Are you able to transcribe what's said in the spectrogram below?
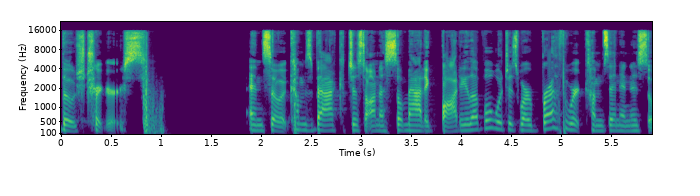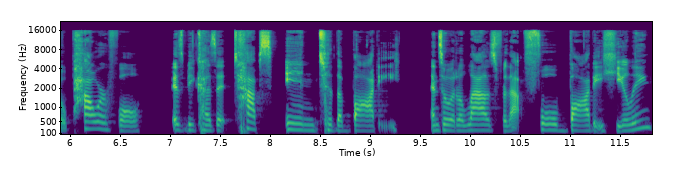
those triggers. And so it comes back just on a somatic body level which is where breath work comes in and is so powerful is because it taps into the body and so it allows for that full body healing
